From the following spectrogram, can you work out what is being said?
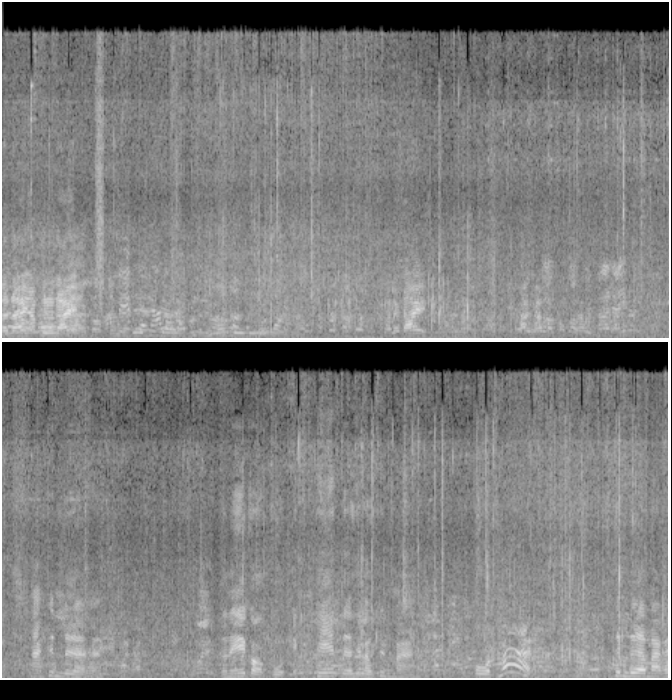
ละได้ครับคนละได้คนละได้ข้างครับทางขึ้นเรือค่ะ ตอนนี้เกาะกูดเอ็กเพสเรือที่เราขึ้นมาโหดมาก ขึ้นเรือมาก็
